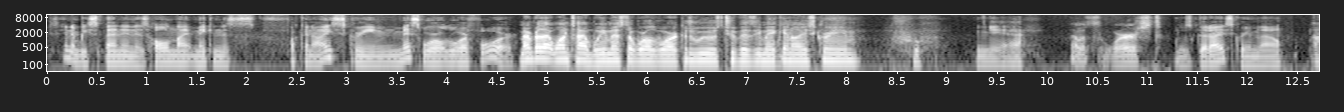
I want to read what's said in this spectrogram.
He's gonna be spending his whole night making this fucking ice cream. Miss World War Four. Remember that one time we missed a world war because we was too busy making ice cream? Yeah, That was the worst. it was good ice cream though. Oh,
